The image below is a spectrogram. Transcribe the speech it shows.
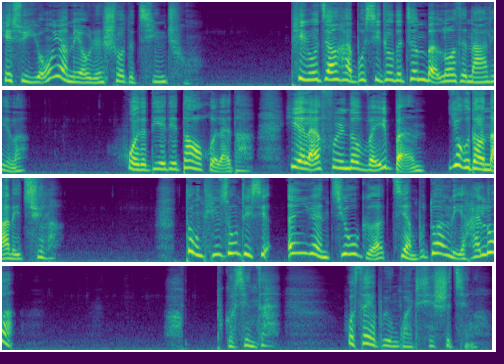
也许永远没有人说得清楚。譬如江海不系舟的真本落在哪里了？我的爹爹盗回来的叶来夫人的伪本又到哪里去了？洞庭宗这些恩怨纠葛剪不断理还乱。不过现在我再也不用管这些事情了。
